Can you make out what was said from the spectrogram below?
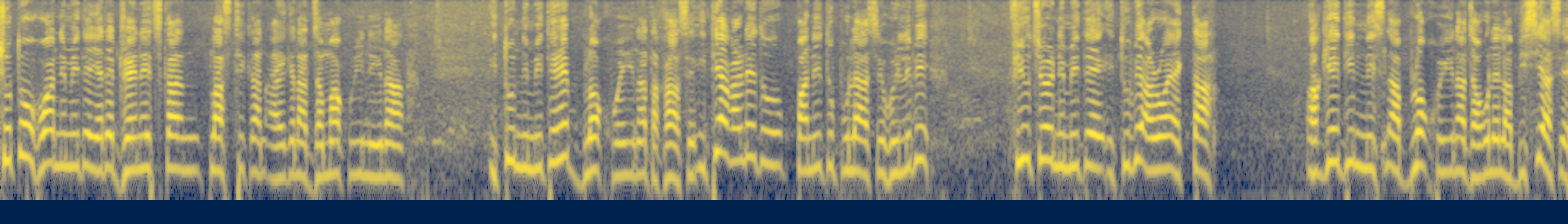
চুটো হোৱা নিমিত্তে ইয়াতে ড্ৰেইনেজ কাণ প্লাষ্টিক কাণ আহি কিনা জমা কৰি নি কিনা ইটো নিমিত্তেহে ব্লক হৈ কিনা থকা আছে। এতিয়া কাৰণেতো পানীটো পোলা আছে হ'লেবি ফিউচাৰ নিমিত্তে ইটো বি আৰু একটা আগে দিন নিচিনা ব্লক হৈ কিনা যাবলৈ বেছি আছে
